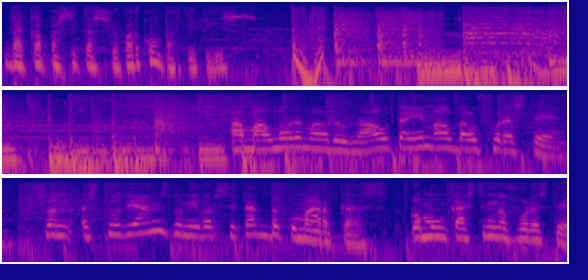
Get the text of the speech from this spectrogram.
de capacitació per compartir pis. Amb el número 9 tenim el del foraster. Són estudiants d'universitat de comarques, com un càsting de foraster.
